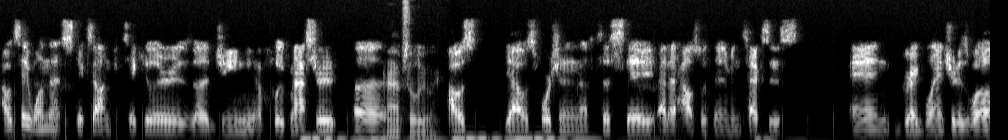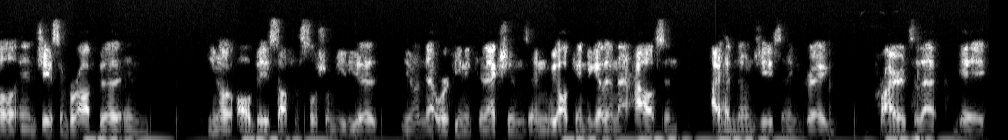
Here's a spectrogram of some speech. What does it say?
I would say one that sticks out in particular is uh, Gene, you know, Fluke Master. Uh, absolutely I was, yeah, I was fortunate enough to stay at a house with him in Texas, and Greg Blanchard as well, and Jason Borofka, and you know, all based off of social media, you know, networking and connections, and we all came together in that house, and I had known Jason and Greg prior to that day,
